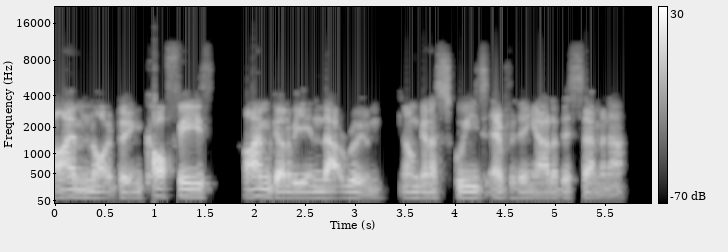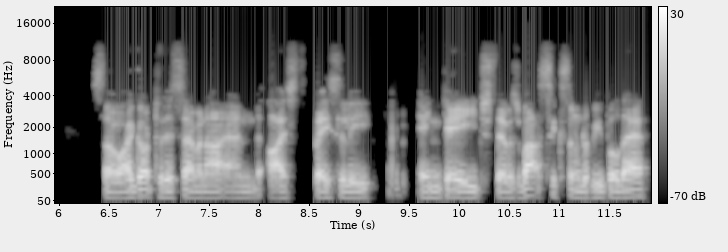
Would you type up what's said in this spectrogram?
I'm not doing coffees. I'm going to be in that room. I'm going to squeeze everything out of this seminar. So I got to this seminar and I basically engaged. There was about 600 people there.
